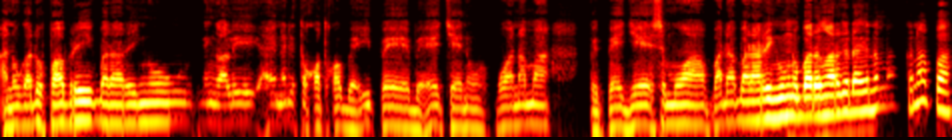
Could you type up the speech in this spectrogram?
anu gaduh pabrik bara ringung ningali ayeuna di toko-toko BIP, BEC nu pokona mah PPJ semua pada bara ringung nu barengar ge ayeuna mah. Kenapa?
